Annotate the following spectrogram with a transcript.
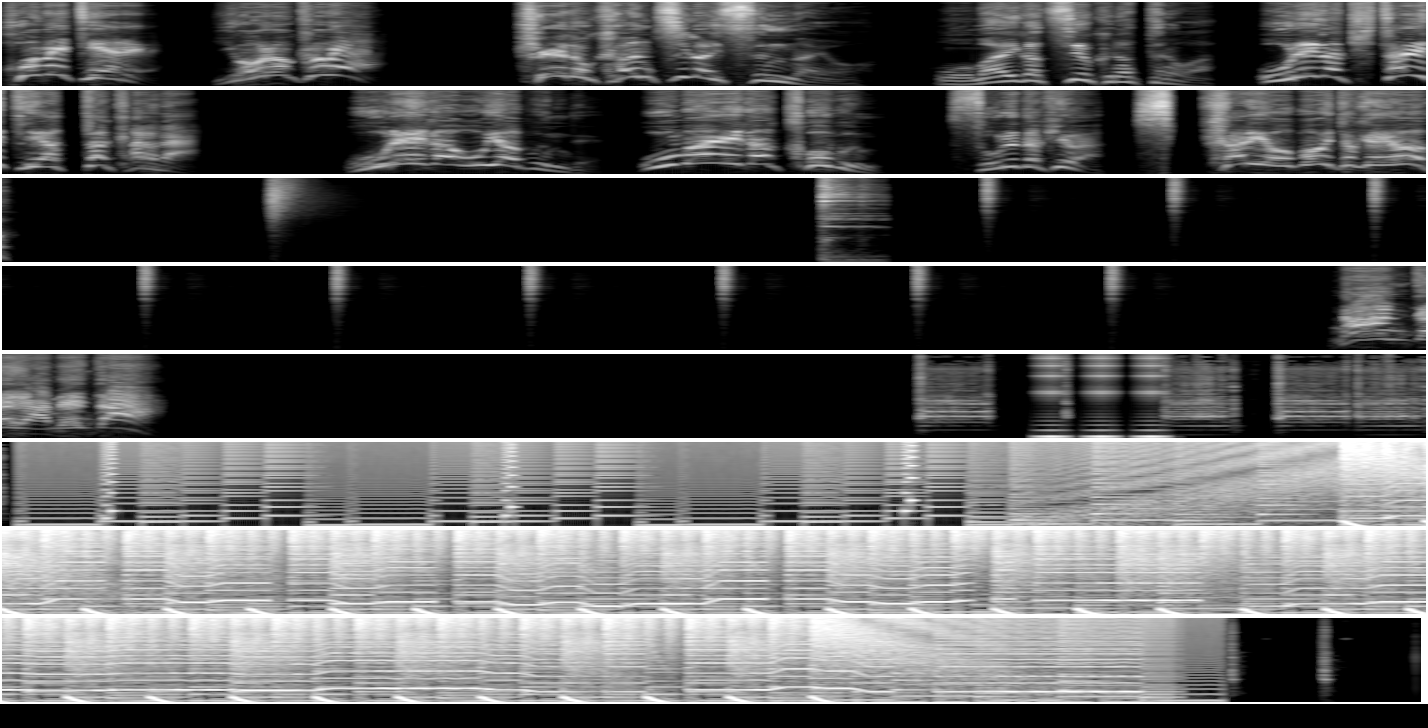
褒めてやる。喜べ。けど勘違いすんなよ。お前が強くなったのは俺が鍛えてやったからだ。俺が親分でお前が子分。それだけはしっかり覚えとけよ。でやめんだ。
